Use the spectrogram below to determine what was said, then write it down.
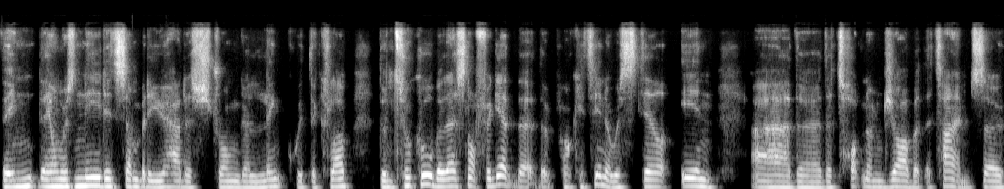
they they almost needed somebody who had a stronger link with the club than Tuchel. But let's not forget that that Pochettino was still in uh, the the Tottenham job at the time, so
